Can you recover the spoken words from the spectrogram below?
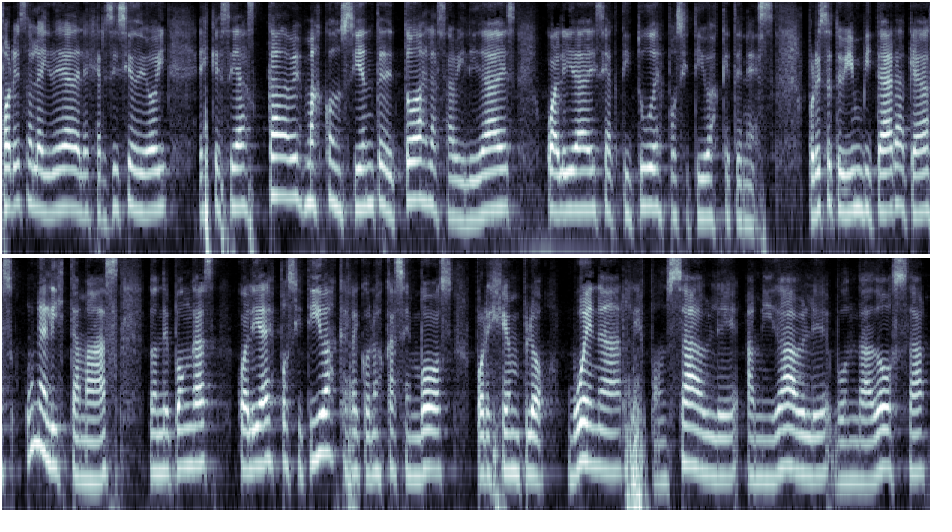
Por eso la idea del ejercicio de hoy es que seas cada vez más consciente de todas las habilidades, cualidades y actitudes positivas que tenés. Por eso te voy a invitar a que hagas una lista más donde pongas cualidades positivas que reconozcas en vos, por ejemplo, buena, responsable, amigable, bondadosa,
